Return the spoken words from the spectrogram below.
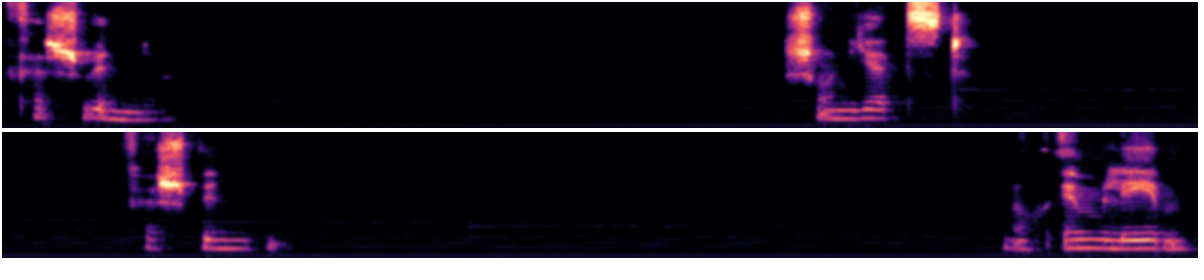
verschwinde. Schon jetzt verschwinden. Noch im Leben.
